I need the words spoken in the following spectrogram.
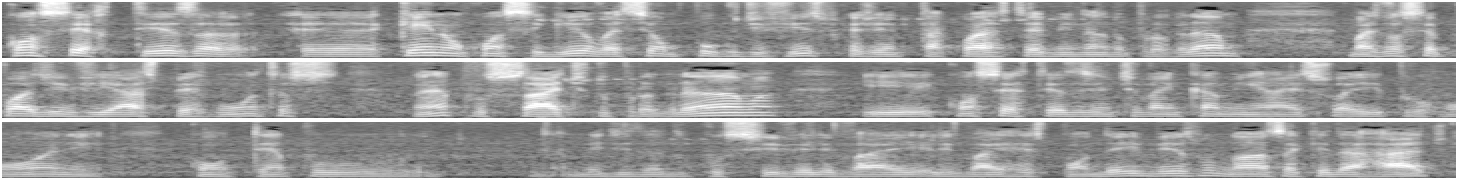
Com certeza, eh, quem não conseguiu vai ser um pouco difícil, porque a gente está quase terminando o programa, mas você pode enviar as perguntas né, para o site do programa e com certeza a gente vai encaminhar isso aí para o Rony. Com o tempo, na medida do possível, ele vai, ele vai responder. E mesmo nós aqui da rádio,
